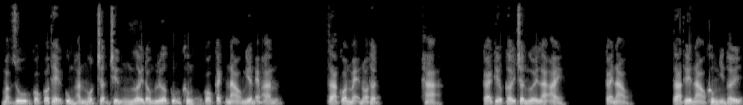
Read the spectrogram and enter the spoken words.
mặc dù có có thể cùng hắn một trận chiến, người đồng lứa cũng không có cách nào nghiền ép hắn. Ta con mẹ nó thật. Hả? Cái kia cởi trần người là ai? Cái nào? Ta thế nào không nhìn thấy?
